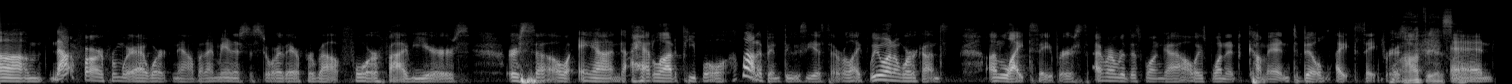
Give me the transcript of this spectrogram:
um, not far from where I work now, but I managed a store there for about four or five years or so, and I had a lot of people, a lot of enthusiasts that were like, "We want to work on on lightsabers." I remember this one guy always wanted to come in to build lightsabers, Well, obviously. and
